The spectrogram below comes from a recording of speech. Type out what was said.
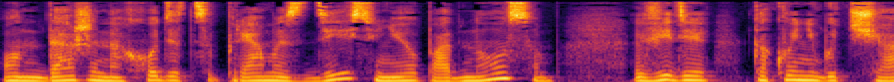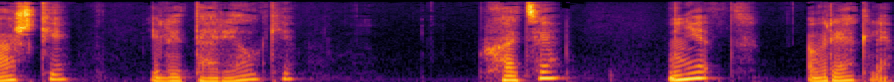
он даже находится прямо здесь, у нее под носом, в виде какой-нибудь чашки или тарелки? Хотя нет, вряд ли.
